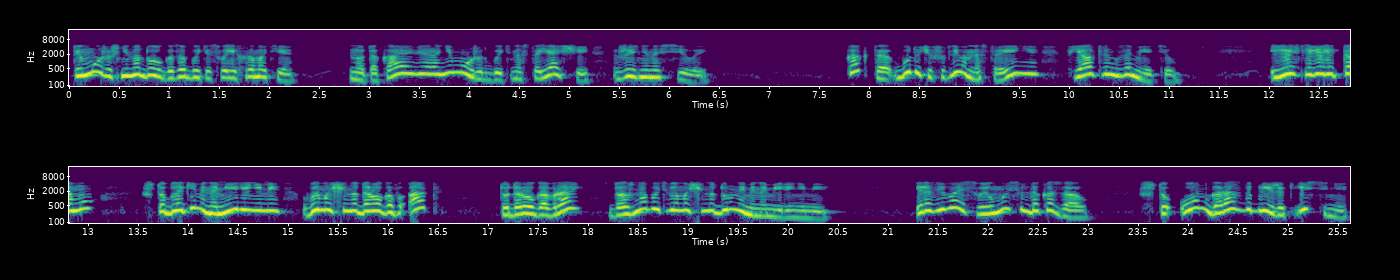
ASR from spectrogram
ты можешь ненадолго забыть о своей хромоте. Но такая вера не может быть настоящей жизненной силой. Как-то, будучи в шутливом настроении, Фьялтринг заметил: если верить тому, что благими намерениями вымощена дорога в ад, то дорога в рай должна быть вымощена дурными намерениями. И развивая свою мысль, доказал, что он гораздо ближе к истине,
